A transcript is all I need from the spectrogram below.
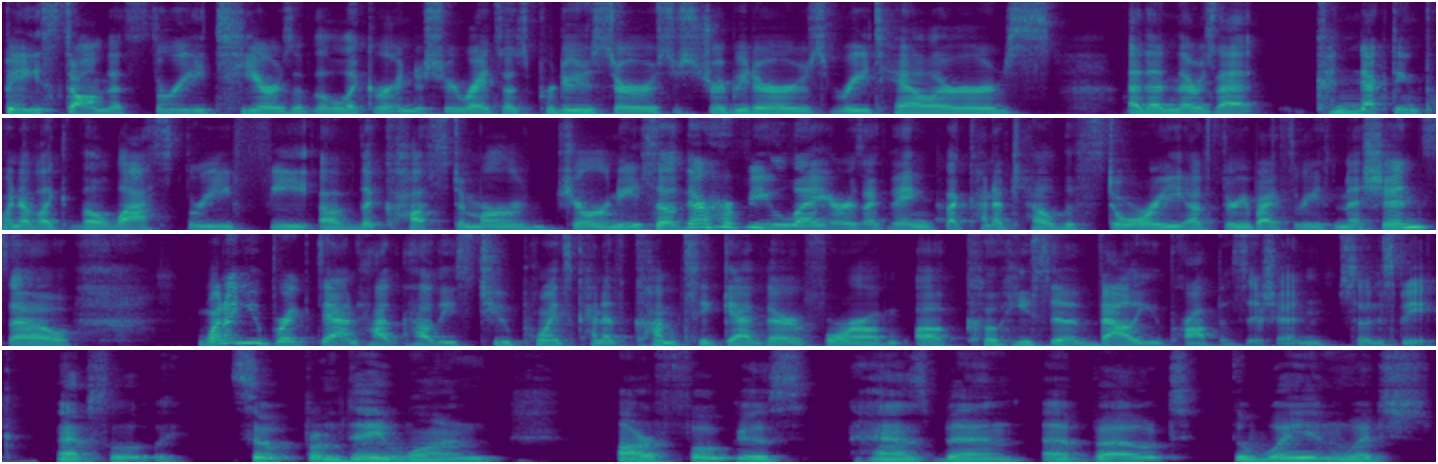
based on the three tiers of the liquor industry, right? So it's producers, distributors, retailers. And then there's that connecting point of like the last three feet of the customer journey. So there are a few layers, I think, that kind of tell the story of three by three's mission. So why don't you break down how, how these two points kind of come together for a, a cohesive value proposition, so to speak? Absolutely. So from day one, our focus has been about the way in which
